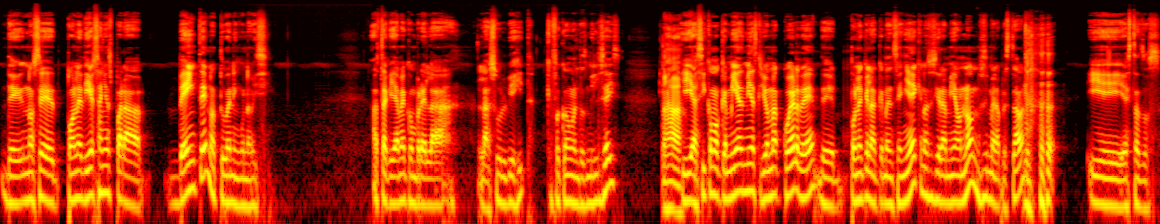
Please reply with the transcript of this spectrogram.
de, no sé, ponle 10 años para 20, no tuve ninguna bici. Hasta que ya me compré la, la azul viejita, que fue como en el 2006. Ajá. Y así como que mías, mías, que yo me acuerde de, ponle que la que me enseñé, que no sé si era mía o no, no sé si me la prestaban. y estas dos,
